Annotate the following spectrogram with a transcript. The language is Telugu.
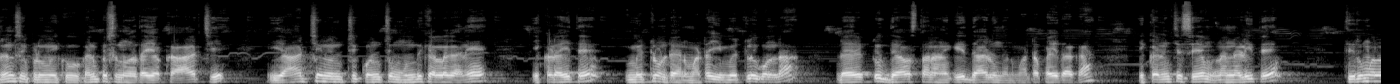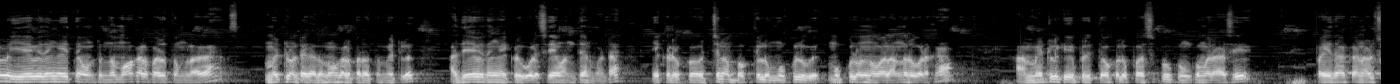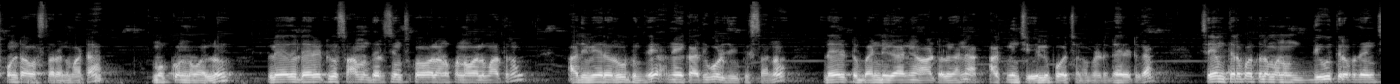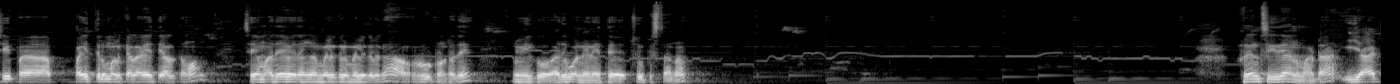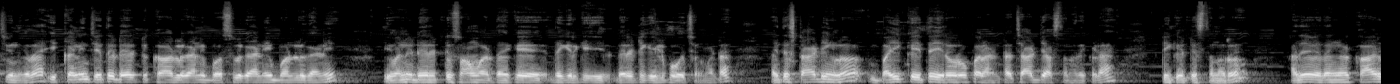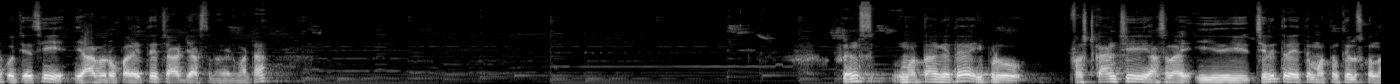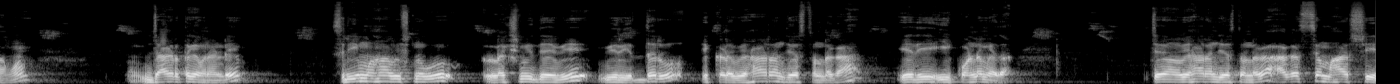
ఫ్రెండ్స్ ఇప్పుడు మీకు కనిపిస్తుంది కదా ఈ యొక్క ఆర్చి. ఈ ఆర్చి నుంచి కొంచెం ముందుకు వెళ్ళగానే ఇక్కడైతే మెట్లు ఉంటాయన్నమాట ఈ మెట్లు గుండా డైరెక్ట్ దేవస్థానానికి దారి ఉందన్నమాట పైదాకా. ఇక్కడ నుంచి సేమ్ నన్ను అడిగితే తిరుమలలో ఏ విధంగా అయితే ఉంటుందో మోకాల పర్వతం లాగా మెట్లు ఉంటాయి కదా మోకాల పర్వతం మెట్లు అదే విధంగా ఇక్కడ కూడా సేమ్ అంతే అనమాట ఇక్కడ వచ్చిన భక్తులు ముక్కులు ముక్కులు ఉన్న వాళ్ళందరూ కూడా ఆ మెట్లకి ప్రతి ఒక్కరు పసుపు కుంకుమ రాసి పైదాకా నడుచుకుంటూ వస్తారనమాట మొక్కున్న వాళ్ళు లేదు డైరెక్ట్గా స్వామి దర్శించుకోవాలనుకున్న వాళ్ళు మాత్రం అది వేరే రూట్ ఉంది. నీకు అది కూడా చూపిస్తాను. డైరెక్ట్ బండి కానీ ఆటోలు కానీ అక్కడి నుంచి వెళ్ళిపోవచ్చు అనమాట డైరెక్ట్గా. సేమ్ తిరుపతిలో మనం దిగు తిరుపతి నుంచి పై తిరుమలకి ఎలా అయితే వెళ్తామో సేమ్ అదే విధంగా మెలుకలు మెలుకలుగా రూట్ ఉంటుంది. మీకు అది కూడా నేనైతే చూపిస్తాను. ఫ్రెండ్స్ ఇదే అనమాట ఈ యాడ్చి ఉంది కదా ఇక్కడి నుంచి అయితే డైరెక్ట్ కార్లు కానీ బస్సులు కానీ బండ్లు కానీ ఇవన్నీ డైరెక్ట్ స్వామివారి దగ్గరికి దగ్గరికి డైరెక్ట్గా వెళ్ళిపోవచ్చు అనమాట అయితే స్టార్టింగ్లో బైక్ అయితే ఇరవై రూపాయలు అంట ఛార్జ్ చేస్తున్నారు ఇక్కడ టికెట్ ఇస్తున్నారు. అదేవిధంగా కారుకి వచ్చేసి యాభై రూపాయలు అయితే ఛార్జ్ చేస్తున్నారు అనమాట ఫ్రెండ్స్ మొత్తానికైతే ఇప్పుడు ఫస్ట్ కాంచి అసలు ఈ చరిత్ర అయితే మొత్తం తెలుసుకుందాము. జాగ్రత్తగా వినండి. శ్రీ మహావిష్ణువు లక్ష్మీదేవి వీరిద్దరూ ఇక్కడ విహారం చేస్తుండగా ఏది ఈ కొండ మీద? విహారం చేస్తుండగా అగస్త్య మహర్షి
